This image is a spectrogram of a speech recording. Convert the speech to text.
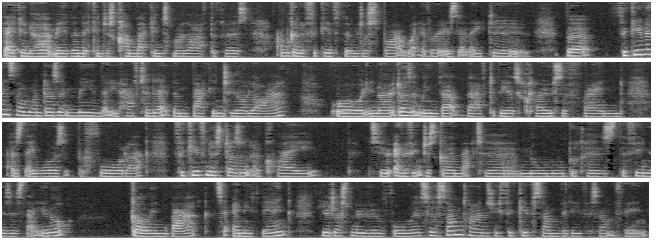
they can hurt me, then they can just come back into my life because I'm going to forgive them despite whatever it is that they do. But forgiving someone doesn't mean that you have to let them back into your life or you know it doesn't mean that they have to be as close a friend as they was before. Like forgiveness doesn't equate to everything just going back to normal because the thing is is that you're not going back to anything. You're just moving forward. So sometimes you forgive somebody for something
